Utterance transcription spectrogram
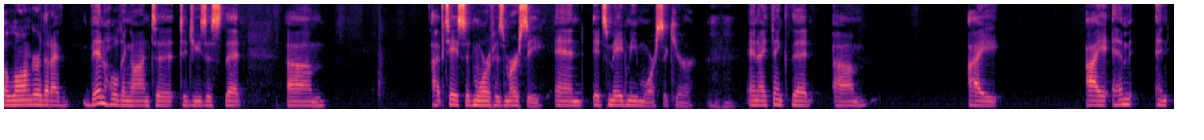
the longer that I've been holding on to to Jesus that um, I've tasted more of His mercy, and it's made me more secure. And I think that um, I I am an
